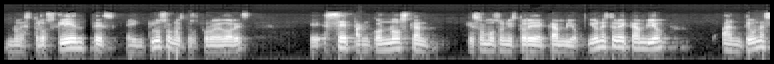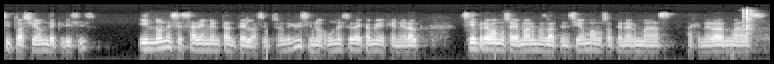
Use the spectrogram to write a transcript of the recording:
nuestros clientes e incluso nuestros proveedores eh, sepan, conozcan que somos una historia de cambio. Y una historia de cambio ante una situación de crisis y no necesariamente ante la situación de crisis, sino una historia de cambio en general. Siempre vamos a llamar más la atención, vamos a tener más, a generar más,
